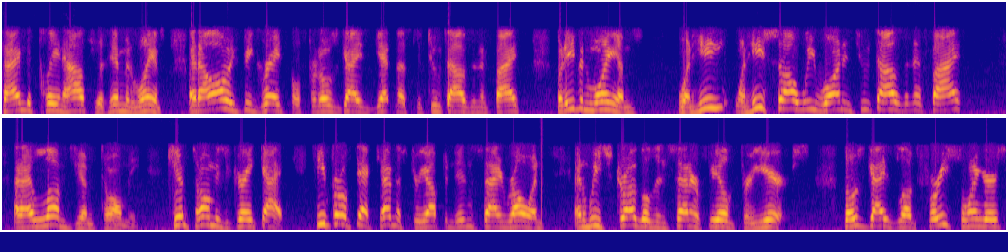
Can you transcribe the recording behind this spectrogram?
time to clean house with him and Williams. And I'll always be grateful for those guys getting us to 2005. But even Williams, when he when he saw we won in 2005, and I love Jim Thome. Jim Thome's a great guy. He broke that chemistry up and didn't sign Rowand, and we struggled in center field for years. Those guys love free swingers.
